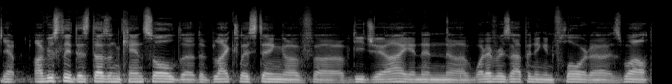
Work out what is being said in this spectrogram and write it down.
Yep. Obviously, this doesn't cancel the, the blacklisting of, uh, of DJI and then uh, whatever is happening in Florida as well.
